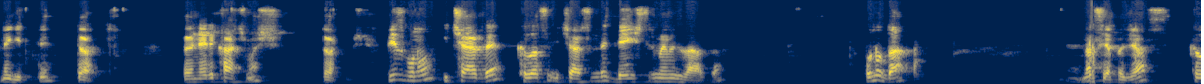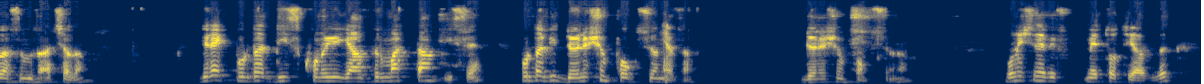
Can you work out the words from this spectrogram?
Ne gitti? 4. Öneri kaçmış? 4'müş. Biz bunu içeride, klasın içerisinde değiştirmemiz lazım. Bunu da nasıl yapacağız? Klasımızı açalım. Direkt burada diz konuyu yazdırmaktan ise burada bir dönüşüm fonksiyonu yazalım. Dönüşüm fonksiyonu. Bunun içine bir metot yazdık.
